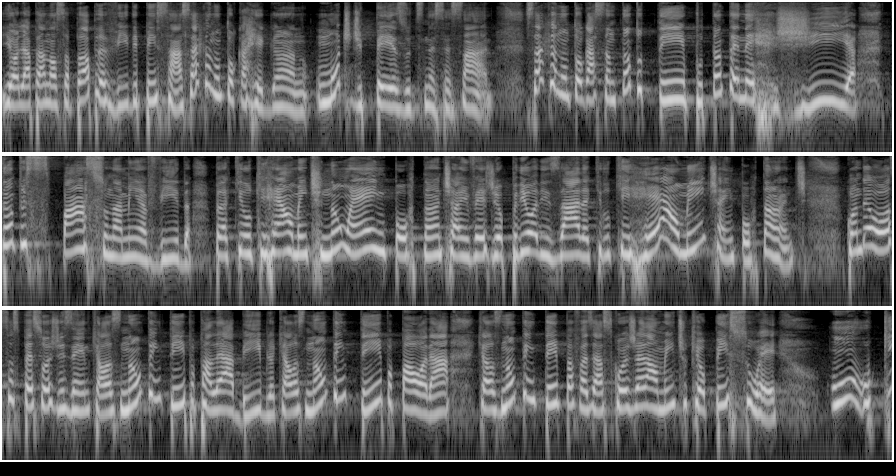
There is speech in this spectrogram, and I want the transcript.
E olhar para a nossa própria vida e pensar: será que eu não estou carregando um monte de peso desnecessário? Será que eu não estou gastando tanto tempo, tanta energia, tanto espaço na minha vida para aquilo que realmente não é importante, ao invés de eu priorizar aquilo que realmente é importante? Quando eu ouço as pessoas dizendo que elas não têm tempo para ler a Bíblia, que elas não têm tempo para orar, que elas não têm tem tempo para fazer as coisas, geralmente o que eu penso é: um, o que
